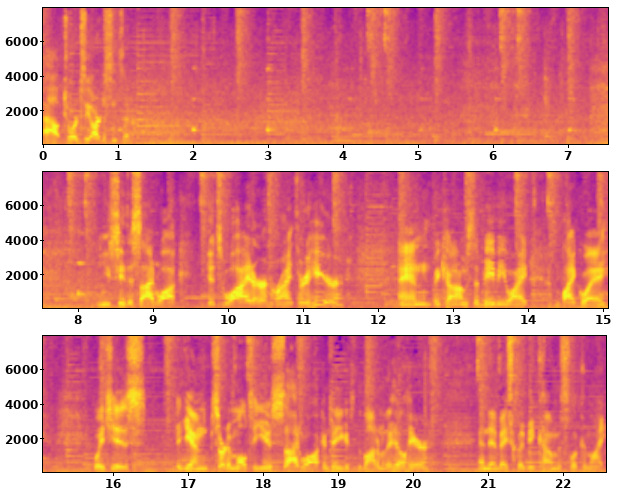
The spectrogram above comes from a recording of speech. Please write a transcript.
out towards the Artisan Center. You see the sidewalk gets wider right through here and becomes the Beebe-White Bikeway, which is again sort of multi-use sidewalk until you get to the bottom of the hill here and then basically becomes looking like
